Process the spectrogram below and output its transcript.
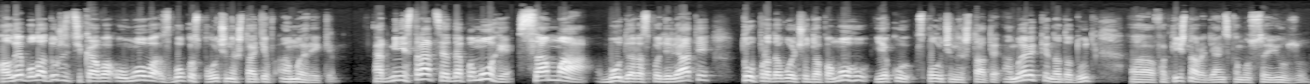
Але була дуже цікава умова з боку Сполучених Штатів Америки. Адміністрація допомоги сама буде розподіляти ту продовольчу допомогу, яку Сполучені Штати Америки нададуть е, фактично Радянському Союзу.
